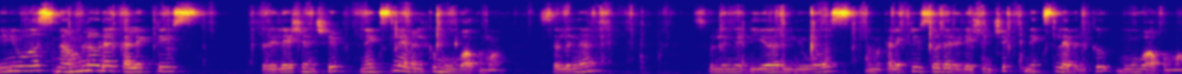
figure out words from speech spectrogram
யூனிவர்ஸ் நம்மளோட கலெக்டிவ்ஸ் ரிலேஷன்ஷிப் நெக்ஸ்ட் லெவலுக்கு மூவ் ஆகுமா? சொல்லுங்கள் சொல்லுங்கள் டியர் யூனிவர்ஸ் நம்ம கலெக்டிவ்ஸோட ரிலேஷன்ஷிப் நெக்ஸ்ட் லெவலுக்கு மூவ் ஆகுமா?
